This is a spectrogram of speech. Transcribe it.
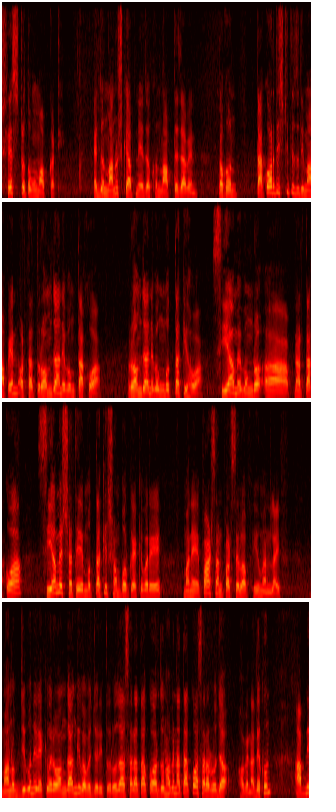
শ্রেষ্ঠতম মাপকাঠি। একজন মানুষকে আপনি যখন মাপতে যাবেন, তখন তাকোয়ার দৃষ্টিতে যদি মাপেন, অর্থাৎ রমজান এবং তাকোয়া রমজান এবং মোত্তাকি হওয়া, সিয়াম এবং আপনার তাকোয়া সিয়ামের সাথে মোত্তাকির সম্পর্ক একেবারে মানে parts and parcel of human life মানব জীবনের একেবারে অঙ্গাঙ্গিভাবে জড়িত। রোজা ছাড়া তাকো অর্জন হবে না তাকোয়া ছাড়া রোজা হবে না। দেখুন, আপনি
